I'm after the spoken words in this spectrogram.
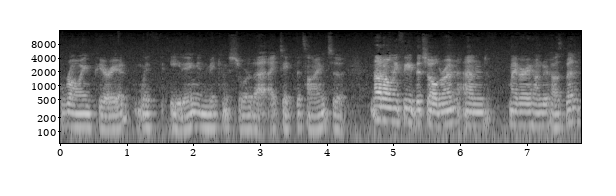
growing period with eating and making sure that I take the time to not only feed the children and my very hungry husband,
